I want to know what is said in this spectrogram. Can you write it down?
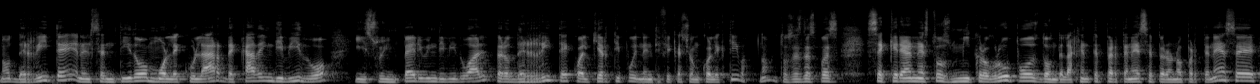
¿No? Derrite en el sentido molecular de cada individuo y su imperio individual, pero derrite cualquier tipo de identificación colectiva, ¿no? Entonces después se crean estos microgrupos donde la gente pertenece pero no pertenece,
